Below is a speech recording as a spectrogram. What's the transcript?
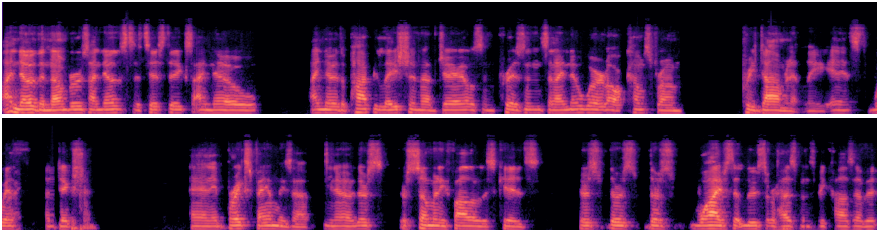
I know the numbers, I know the statistics, I know I know the population of jails and prisons, and I know where it all comes from predominantly, and it's with addiction. And it breaks families up. You know, there's there's so many fatherless kids. There's there's there's wives that lose their husbands because of it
